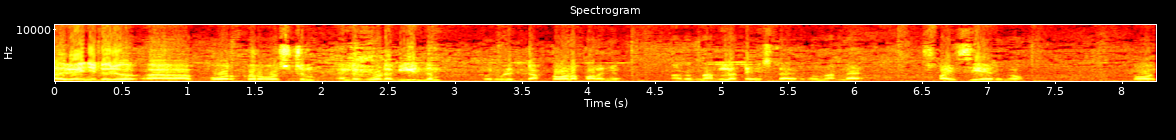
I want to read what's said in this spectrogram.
അത് കഴിഞ്ഞിട്ടൊരു പോർക്ക് റോസ്റ്റും എന്റെ കൂടെ വീണ്ടും ഒരു വിളിച്ച് കപ്പ പറഞ്ഞു. അതും നല്ല ടേസ്റ്റ് ആയിരുന്നു. നല്ല സ്പൈസി ആയിരുന്നു. അപ്പോ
